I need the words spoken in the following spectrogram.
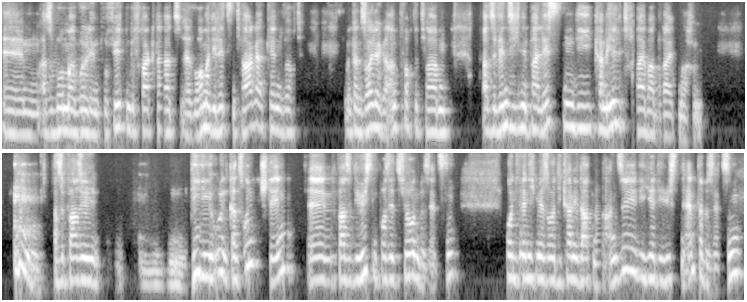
ähm, also wo man wohl den Propheten gefragt hat, äh, woran man die letzten Tage erkennen wird. Und dann soll der geantwortet haben, also wenn sich in den Palästen die Kameltreiber breit machen, also quasi die, die ganz unten stehen, äh, quasi die höchsten Positionen besetzen. Und wenn ich mir so die Kandidaten ansehe, die hier die höchsten Ämter besetzen,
